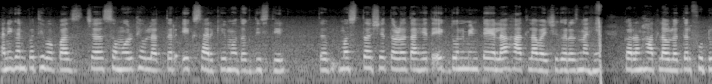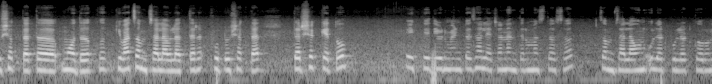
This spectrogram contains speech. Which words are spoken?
आणि गणपती बाप्पाच्या समोर ठेवलात तर एकसारखे मोदक दिसतील. तर मस्त असे तळत आहेत. एक दोन मिनटं याला हात लावायची गरज नाही. कारण हात लावला तर फुटू शकतात मोदक किंवा चमचा लावलात तर फुटू शकतात. तर शक्यतो एक ते दीड मिनटं झाल्याच्यानंतर मस्त असं चमचा लावून उलटपुलट करून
